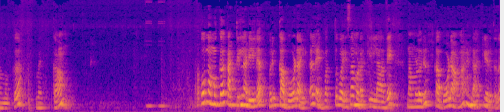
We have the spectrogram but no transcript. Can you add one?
നമുക്ക് വെക്കാം. അപ്പോൾ നമുക്ക് കട്ടിലിനടിയിൽ ഒരു കബോർഡായി അല്ലെ? പത്ത് പൈസ മുടക്കില്ലാതെ നമ്മളൊരു കബോർഡാണ് ഉണ്ടാക്കിയെടുത്തത്.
